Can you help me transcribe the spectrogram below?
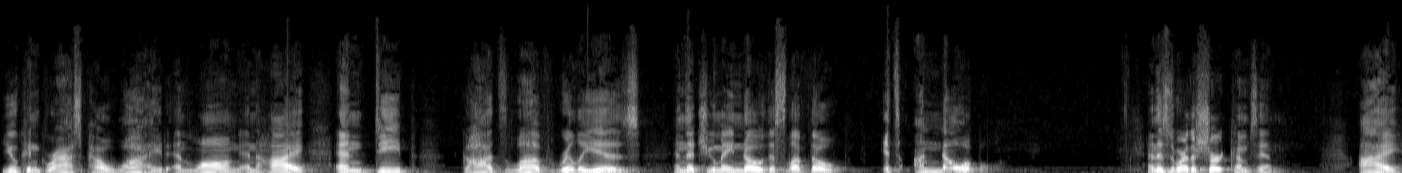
you can grasp how wide and long and high and deep God's love really is, and that you may know this love, though it's unknowable. And this is where the shirt comes in. I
